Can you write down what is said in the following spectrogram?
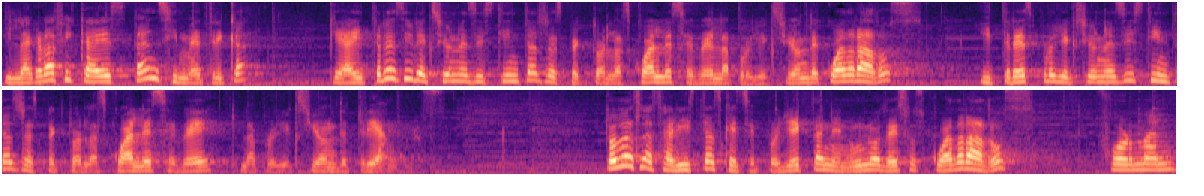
Y la gráfica es tan simétrica que hay tres direcciones distintas respecto a las cuales se ve la proyección de cuadrados y tres proyecciones distintas respecto a las cuales se ve la proyección de triángulos. Todas las aristas que se proyectan en uno de esos cuadrados forman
